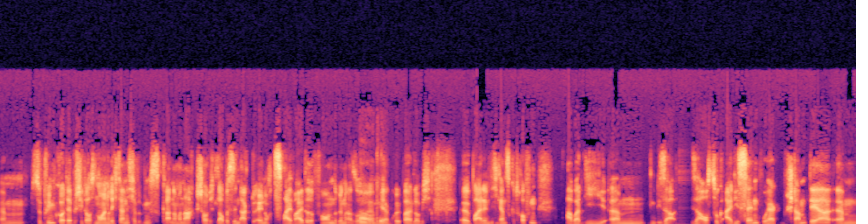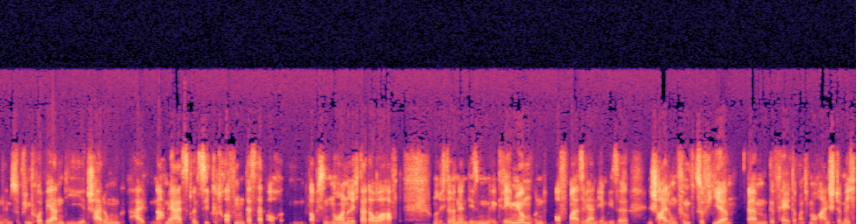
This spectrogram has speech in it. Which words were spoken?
ähm, Supreme Court, der besteht aus neun Richtern. Ich habe übrigens gerade nochmal nachgeschaut. Ich glaube, es sind aktuell noch zwei weitere Frauen drin. Also ah, okay. Mea Culpa, glaube ich, äh, beide nicht ganz getroffen. Aber die, ähm, dieser, dieser Ausdruck I dissent, woher stammt der? Ähm, Im Supreme Court werden die Entscheidungen halt nach Mehrheitsprinzip getroffen und deshalb auch, glaube ich, sind neun Richter dauerhaft und Richterinnen in diesem Gremium und oftmals werden eben diese Entscheidungen fünf zu vier ähm, gefällt und manchmal auch einstimmig.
